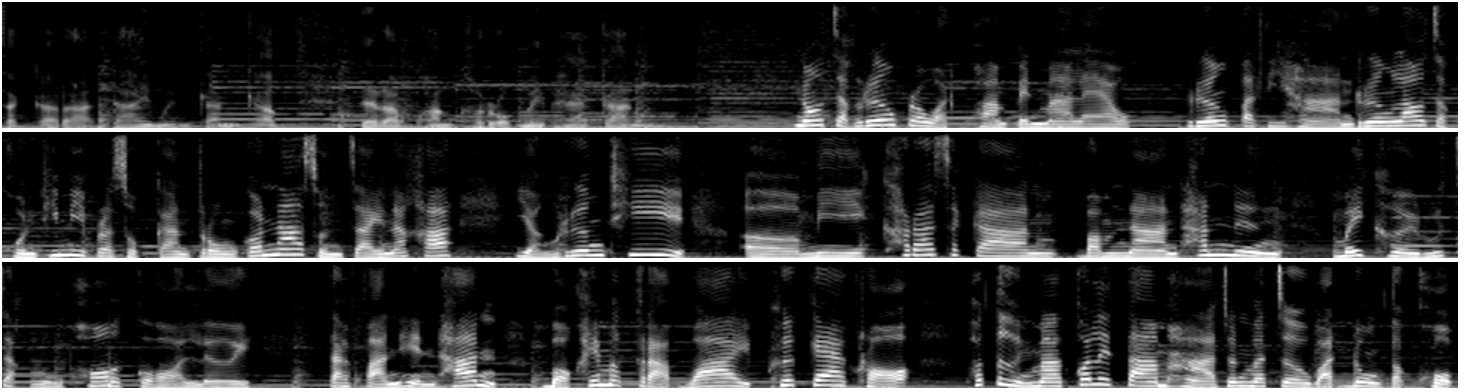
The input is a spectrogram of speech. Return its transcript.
สักการะได้เหมือนกันครับ ได้รับความเคารพไม่แพ้กัน นอกจากเรื่องประวัติความเป็นมาแล้ว เรื่องปฏิหารเรื่องเล่าจากคนที่มีประสบการณ์ตรงก็น่าสนใจนะคะ อย่างเรื่องที่มีข้าราชการบำนาญท่านหนึ่งไม่เคยรู้จักหลวงพ่อมาก่อนเลย แต่ฝันเห็นท่านบอกให้มากราบไหว้เพื่อแก้เคราะห์พอตื่นมาก็เลยตามหาจนมาเจอวัดดงตะขบ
